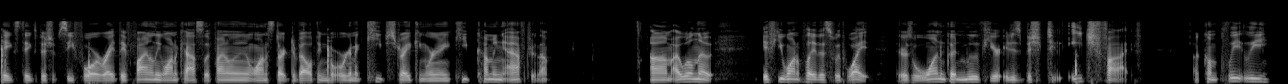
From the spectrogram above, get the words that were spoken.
takes, takes bishop c4, right? They finally want to castle. They finally want to start developing, but we're going to keep striking. We're going to keep coming after them. Um, I will note, if you want to play this with white, there's one good move here. It is bishop to h5. A completely,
